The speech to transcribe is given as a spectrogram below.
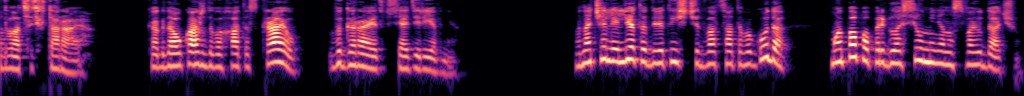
двадцать вторая. Когда у каждого хата с краю, выгорает вся деревня. В начале лета 2020 года мой папа пригласил меня на свою дачу.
